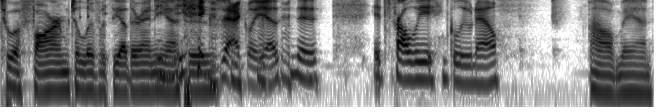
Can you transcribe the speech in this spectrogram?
to a farm to live with the other NESs. exactly. Yeah, it's probably glue now. Oh man.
